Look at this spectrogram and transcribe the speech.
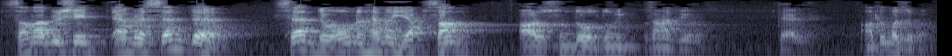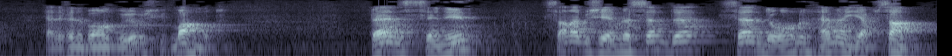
sana bir şey emretsem de sen de onu hemen yapsan arzusunda olduğunu zannediyorum derdi. Anladın mı acaba? Yani Efendi babamız buyuruyormuş ki, Mahmud, ben senin sana bir şey emretsem de sen de onu hemen yapsan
